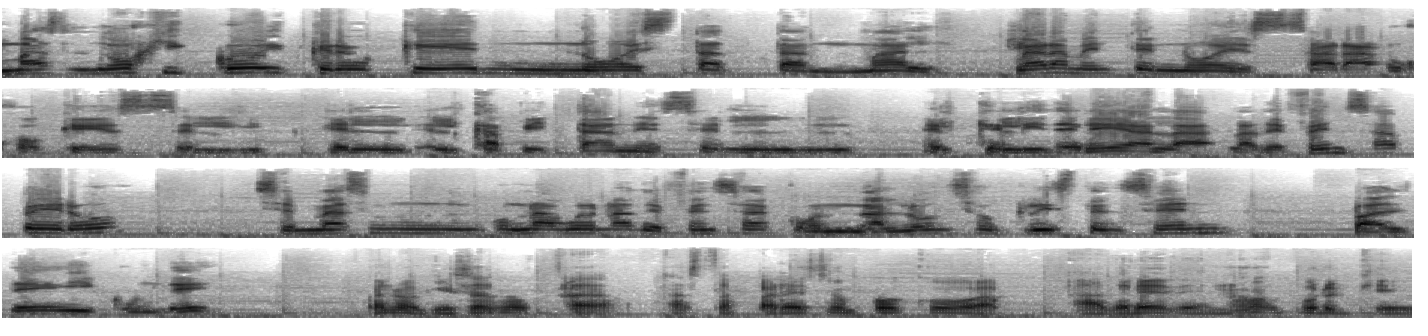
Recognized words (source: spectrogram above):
más lógico y creo que no está tan mal. Claramente no es Araujo, que es el, capitán, es el, que liderea la, defensa, pero se me hace una buena defensa con Alonso Christensen, Valdé y Cundé. Bueno, quizás hasta, hasta parece un poco adrede, ¿no? Porque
